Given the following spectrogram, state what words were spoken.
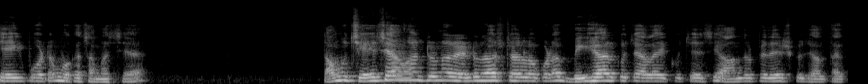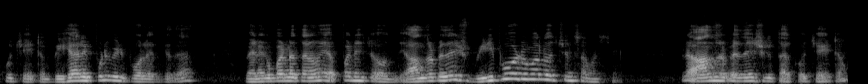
చేయకపోవటం ఒక సమస్య. తాము చేశామంటున్న రెండు రాష్ట్రాల్లో కూడా బీహార్కు చాలా ఎక్కువ చేసి ఆంధ్రప్రదేశ్కు చాలా తక్కువ చేయటం. బీహార్ ఇప్పుడు విడిపోలేదు కదా. వెనకబడినతనం ఎప్పటి నుంచో ఉంది. ఆంధ్రప్రదేశ్ విడిపోవడం వల్ల వచ్చిన సమస్య. ఇప్పుడు ఆంధ్రప్రదేశ్కు తక్కువ చేయటం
